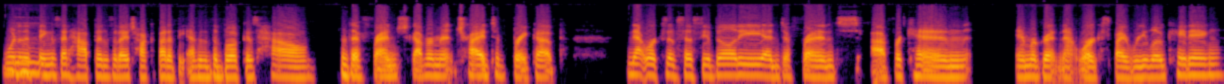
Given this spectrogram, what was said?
One mm-hmm. of the mm-hmm. things that happens that I talk about at the end of the book is how the French government tried to break up networks of sociability and different African immigrant networks by relocating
